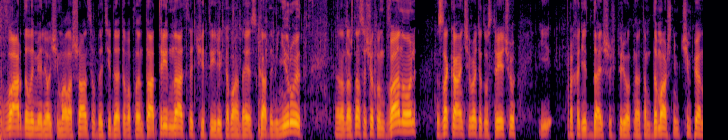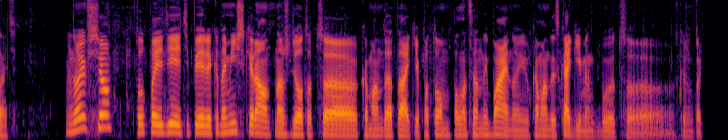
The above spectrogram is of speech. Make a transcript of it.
Вардел имели очень мало шансов дойти до этого плента. 13-4 команда СК доминирует. Она должна со счетом 2-0 заканчивать эту встречу и проходить дальше вперед на этом домашнем чемпионате. Ну и все. Тут, по идее, теперь экономический раунд нас ждет от э, команды атаки. Потом полноценный бай, но и у команды SK Gaming будет, э, скажем так,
